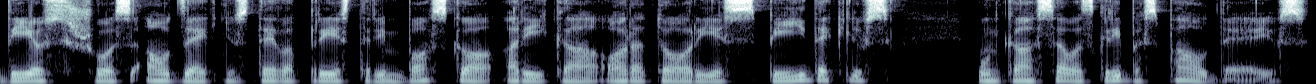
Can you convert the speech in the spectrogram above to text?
Dievs šos audzēkņus deva priesterim Bosko arī kā oratorijas spīdekļus un kā savas gribas paudējus.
